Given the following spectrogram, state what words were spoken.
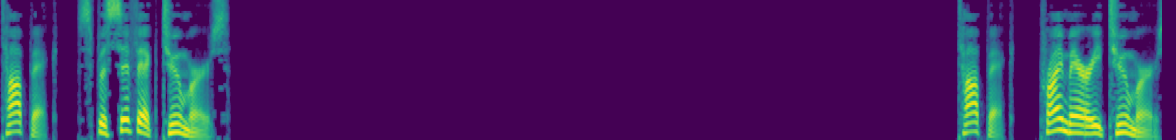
Topic: Specific tumors. Topic: Primary tumors.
